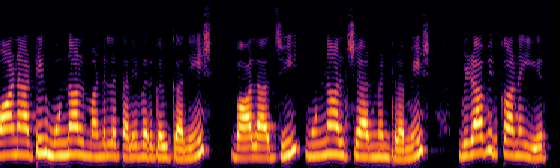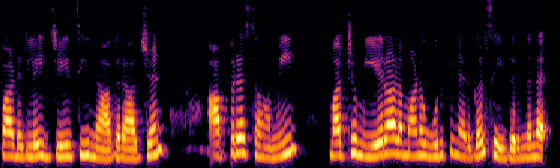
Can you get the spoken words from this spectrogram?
மாநாட்டில் முன்னாள் மண்டல தலைவர்கள் கணேஷ் பாலாஜி முன்னாள் சேர்மன் ரமேஷ் விழாவிற்கான ஏற்பாடுகளை ஜே சி நாகராஜன் அப்ரசாமி மற்றும் ஏராளமான உறுப்பினர்கள் செய்திருந்தனர்.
